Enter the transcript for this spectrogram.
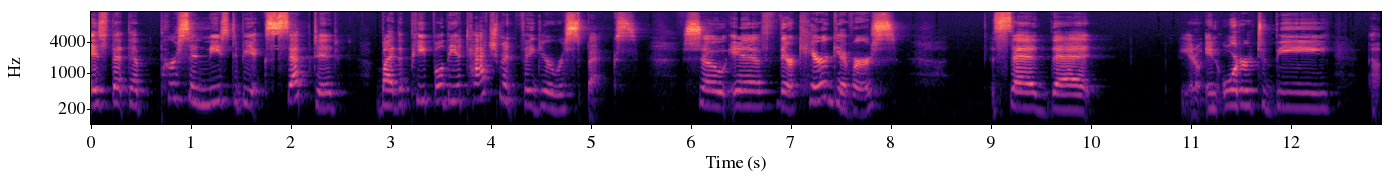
is that the person needs to be accepted by the people the attachment figure respects. So if their caregivers said that, you know, in order to be, uh,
